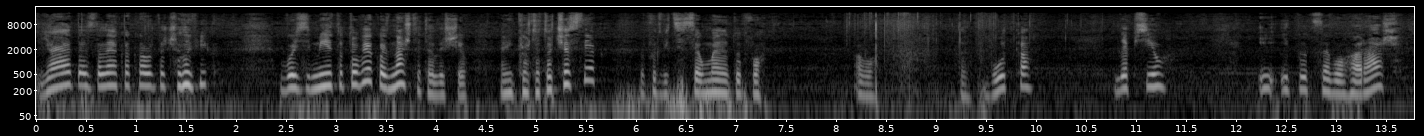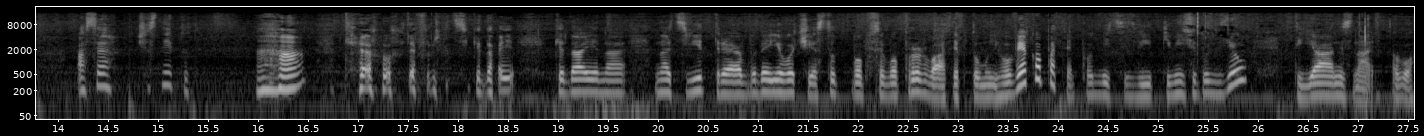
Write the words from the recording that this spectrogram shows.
Я здалека кажу до чоловіка. Возьмі, то то знаєш, що ти лишив? А він каже, то чесник. Ви подивіться, це в мене тут во. А во. Будка для псів. І, і тут це во гараж. А це чесник тут. Ага. Треба буде подивіться, кидає, кидає на, на цвіт, треба буде його чисто прорвати, тому його викопати. Подивіться, звідки він ще тут взяв, то я не знаю. Або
